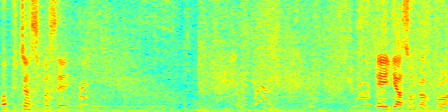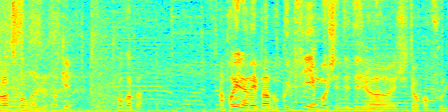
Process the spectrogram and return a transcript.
Oh putain, c'est passé. Et il garde son beurre pour l'autre round. Ok, pourquoi pas. Après, il avait pas beaucoup de vie et moi j'étais déjà. J'étais encore full.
